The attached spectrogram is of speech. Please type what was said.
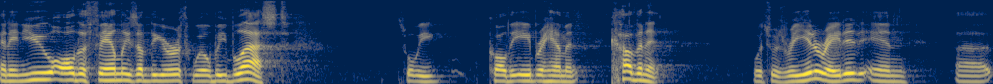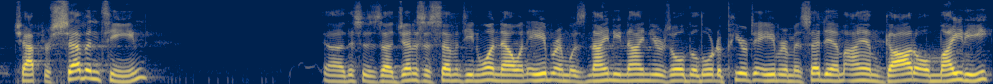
and in you all the families of the earth will be blessed. It's what we call the Abrahamic covenant, which was reiterated in uh, chapter 17 uh, this is uh, Genesis 17 1. Now, when Abram was 99 years old, the Lord appeared to Abram and said to him, I am God Almighty.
